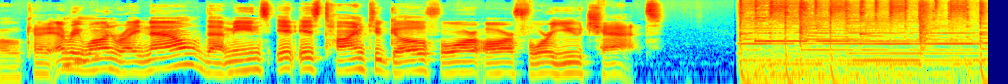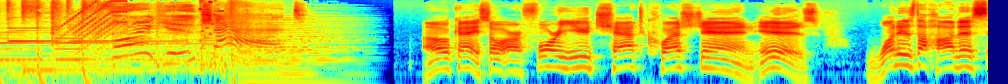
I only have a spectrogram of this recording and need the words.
Okay, mm-hmm. everyone, right now, that means it is time to go for our For You chat. For you chat. Okay, so our For You chat question is What is the hottest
